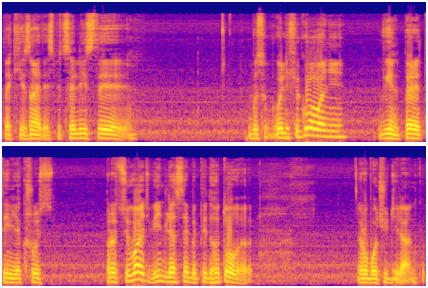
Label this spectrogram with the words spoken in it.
такі, знаєте, спеціалісти висококваліфіковані. Він перед тим, як щось працювати, він для себе підготовив робочу ділянку.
